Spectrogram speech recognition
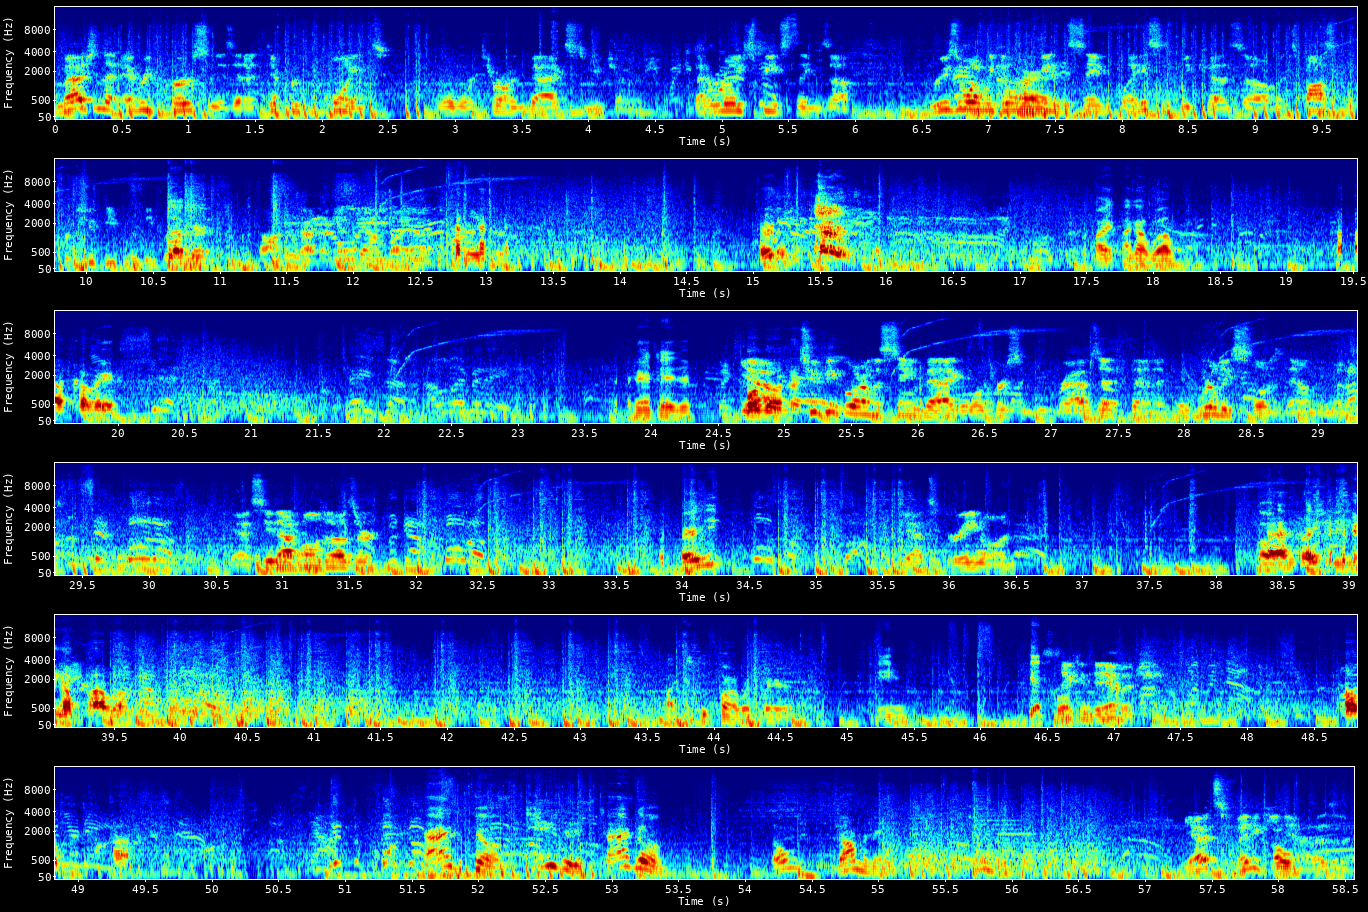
Imagine that every person is at a different point when we're throwing bags to each other. That really speeds things up. The reason why we don't want to be in the same place is because um, it's possible for two people to be Look, broken. Oh crap, I got down by a cloaker. Heard him. Alright, I got well. Uh, cover here. Here, taser. Yeah, Bulldozer. if two people are on the same bag and one person grabs it, then it, it really slows down the amount of time. Yeah, see that Yeah. bulldozer? Look out, bulldozer. Where is he? Bulldozer. Yeah, it's a green one. Oh, Yeah, that's, so it that's should be no problem. oh, it's too far with their aim. Get It's taking damage. Oh, uh, Get the fuck up. Tag him! Jesus, tag him! Don't dominate. Jesus. Yeah, it's finicky Oh. now, isn't it?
